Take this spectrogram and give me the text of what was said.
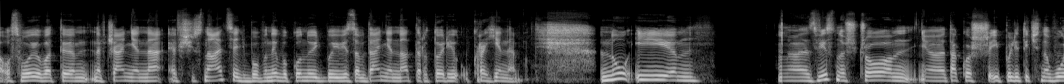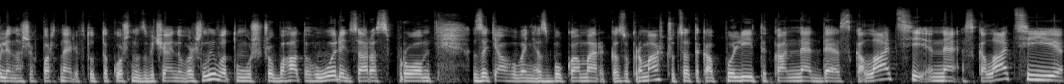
освоювати навчання на F-16, бо вони виконують бойові завдання на території України. Ну і Звісно, що е, також і політична воля наших партнерів тут також надзвичайно важлива, тому що багато говорять зараз про затягування з боку Америки. Зокрема, що це така політика не деескалації, не ескалації. Е,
